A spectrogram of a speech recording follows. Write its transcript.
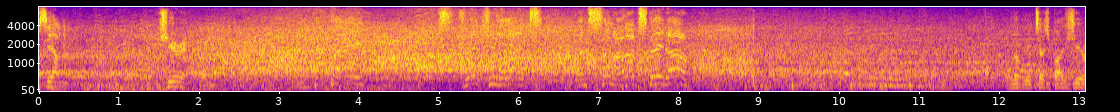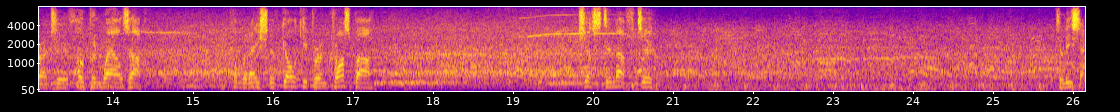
Koscielny. Giroud. Mbappe. Straight through the legs. And somehow that stayed out. Lovely touch by Giroud to open Wales up. A combination of goalkeeper and crossbar. Just enough to Tolisso.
